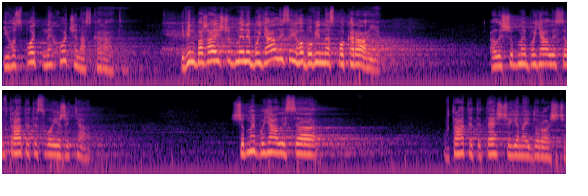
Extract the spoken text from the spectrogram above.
І Господь не хоче нас карати. І Він бажає, щоб ми не боялися Його, бо Він нас покарає. Але щоб ми боялися втратити своє життя. Щоб ми боялися втратити те, що є найдорожче.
